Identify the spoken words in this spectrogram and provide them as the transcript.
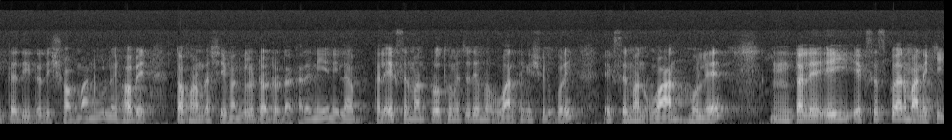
ইত্যাদি ইত্যাদি সব মানগুলোই হবে। তখন আমরা সেই মানগুলো ডট ডট আকারে নিয়ে নিলাম। তাহলে এক্সের মান প্রথমে যদি আমরা ওয়ান থেকে শুরু করি এক্সের মান ওয়ান হলে তাহলে এই এক্স স্কোয়ার মানে কি?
